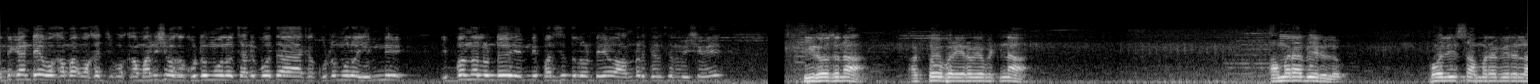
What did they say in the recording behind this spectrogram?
ఎందుకంటే ఒక ఒక ఒక మనిషి ఒక కుటుంబంలో చనిపోతే ఆ యొక్క కుటుంబంలో ఎన్ని ఇబ్బందులు ఉంటాయో ఎన్ని పరిస్థితులు ఉంటాయో అందరూ తెలిసిన విషయమే. ఈ రోజున అక్టోబర్ ఇరవై ఒకటిన అమరవీరులు పోలీసు అమరవీరుల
